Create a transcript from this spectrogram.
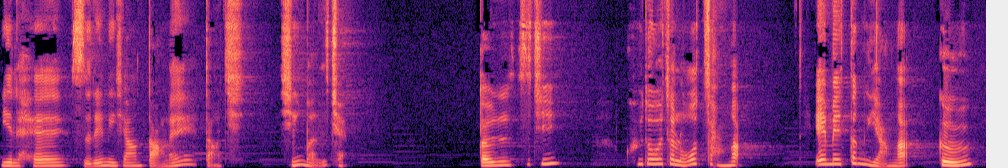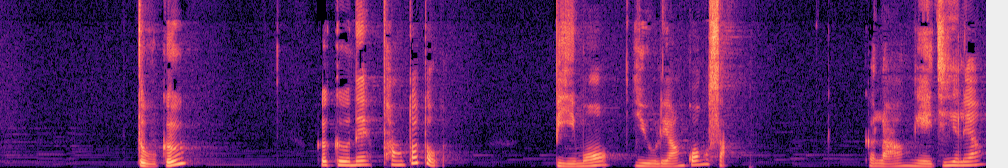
伊辣海树林里向荡来荡去，寻物事吃。突然之间，看到一只老壮的，还蛮登样的狗，大狗。搿狗呢，胖嘟嘟的，皮毛油亮光爽。个狼眼前一亮，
